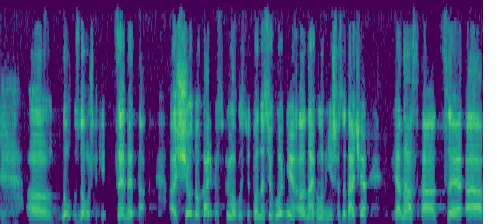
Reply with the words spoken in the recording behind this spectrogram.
Е, ну знову ж таки, це не так. А щодо Харківської області, то на сьогодні е, найголовніша задача для нас е, це е,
